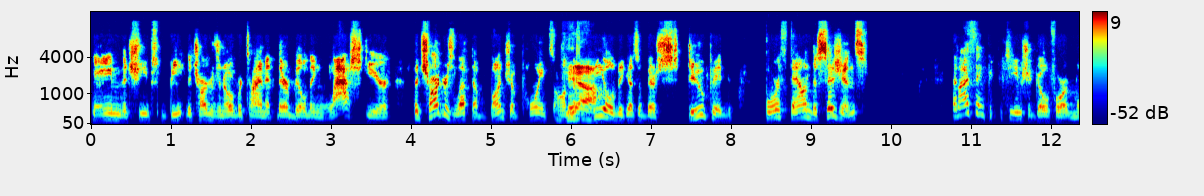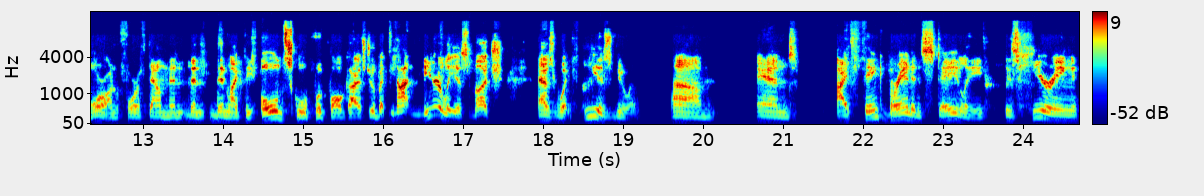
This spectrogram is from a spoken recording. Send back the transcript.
game, the Chiefs beat the Chargers in overtime at their building last year, the Chargers left a bunch of points on yeah. the field because of their stupid fourth down decisions. And I think the team should go for it more on fourth down than than than like the old school football guys do, but not nearly as much as what he is doing. Um, and I think Brandon Staley is hearing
